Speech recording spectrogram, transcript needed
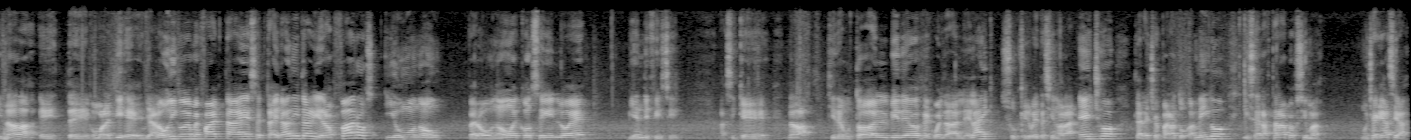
y nada, este, como les dije, ya lo único que me falta es el Tyranitar y el Faros y un Unknown, pero Unknown conseguirlo es bien difícil. Así que nada, si te gustó el video recuerda darle like, suscríbete si no lo has hecho, dale hecho para tus amigos y será hasta la próxima. Muchas gracias.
